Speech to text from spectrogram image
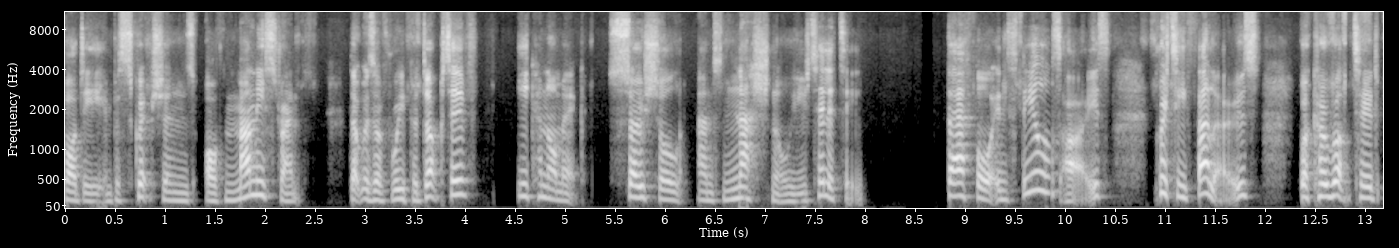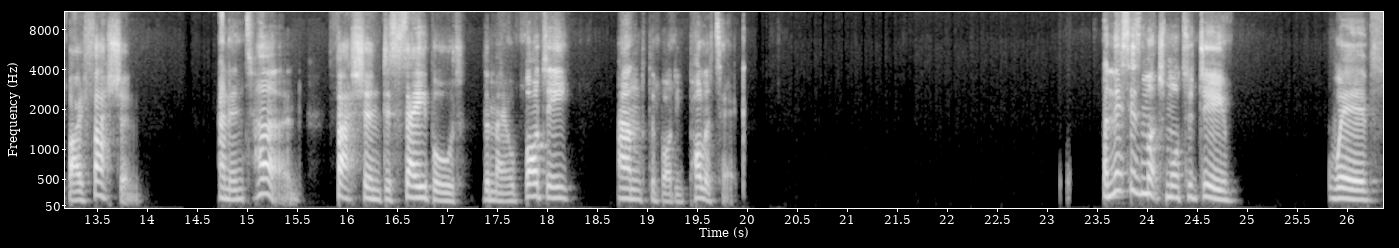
body in prescriptions of manly strength that was of reproductive, economic, social, and national utility. Therefore, in Steele's eyes, pretty fellows were corrupted by fashion, and in turn, fashion disabled the male body and the body politic. And this is much more to do with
